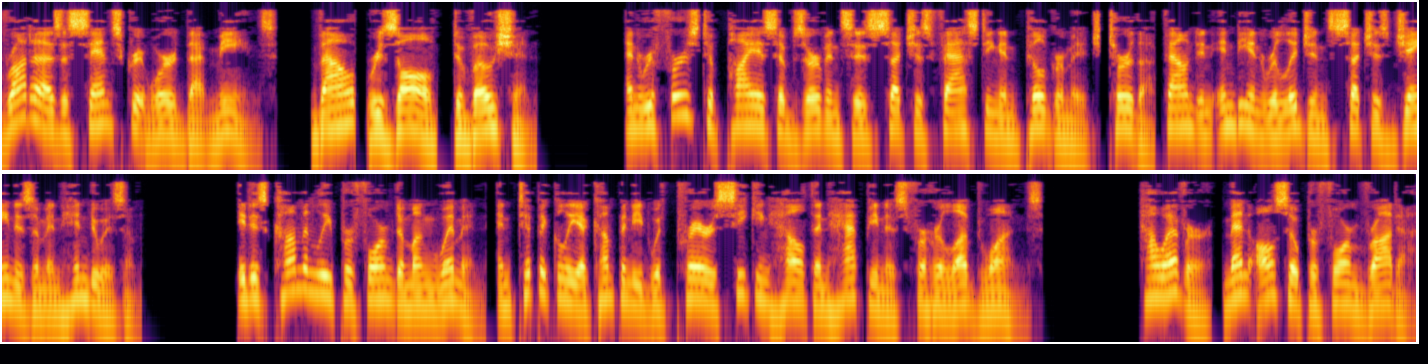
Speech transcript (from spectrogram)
Vrata is a Sanskrit word that means, vow, resolve, devotion, and refers to pious observances such as fasting and pilgrimage found in Indian religions such as Jainism and Hinduism. It is commonly performed among women, and typically accompanied with prayers seeking health and happiness for her loved ones. However, men also perform vrata.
